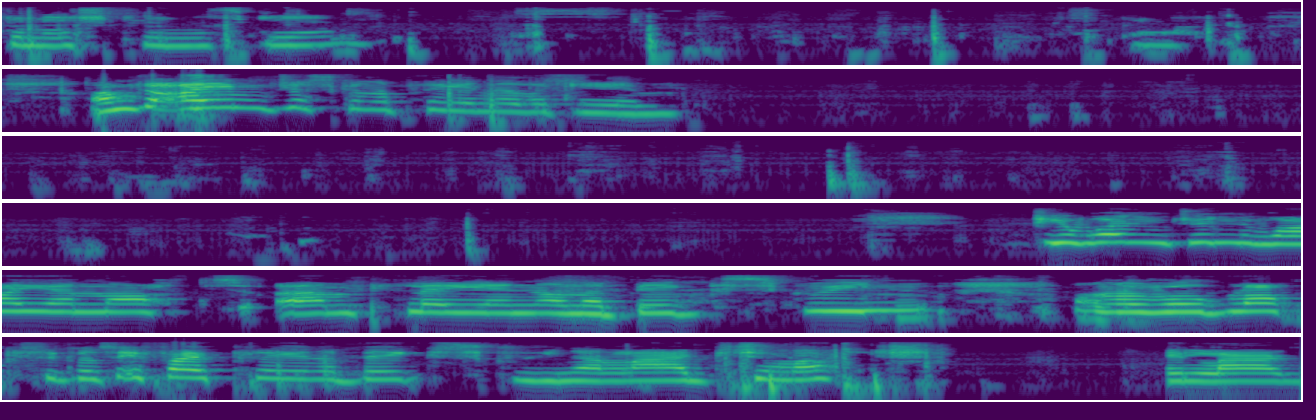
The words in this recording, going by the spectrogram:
finish playing this game. I'm, I'm just gonna play another game. If you're wondering why I'm not um, playing on a big screen on a Roblox, because if I play on a big screen I lag too much. Lag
